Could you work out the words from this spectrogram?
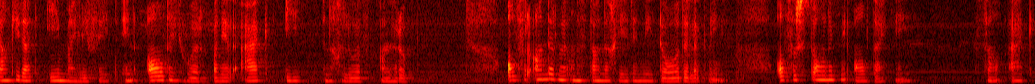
dankie dat U my liefhet en altyd hoor wanneer ek U in geloof aanroep. Al verander my omstandighede nie dadelik nie, al verstaan ek nie altyd nie, sal ek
